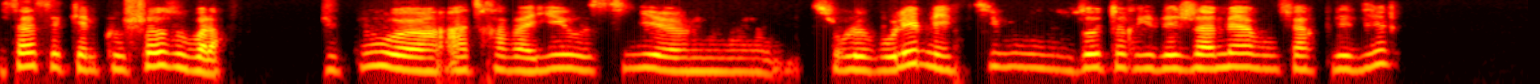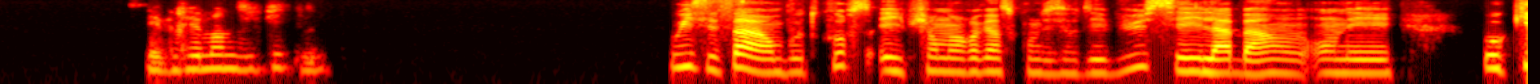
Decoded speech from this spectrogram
Et ça, c'est quelque chose où, voilà, du coup, euh, à travailler aussi euh, sur le volet. Mais si vous vous autorisez jamais à vous faire plaisir, c'est vraiment difficile. Oui, c'est ça, en bout de course. Et puis on en revient à ce qu'on disait au début, c'est là, ben, on est OK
